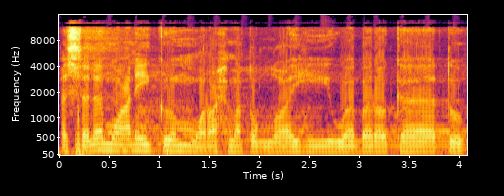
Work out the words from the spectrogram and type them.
Assalamualaikum warahmatullahi wabarakatuh.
